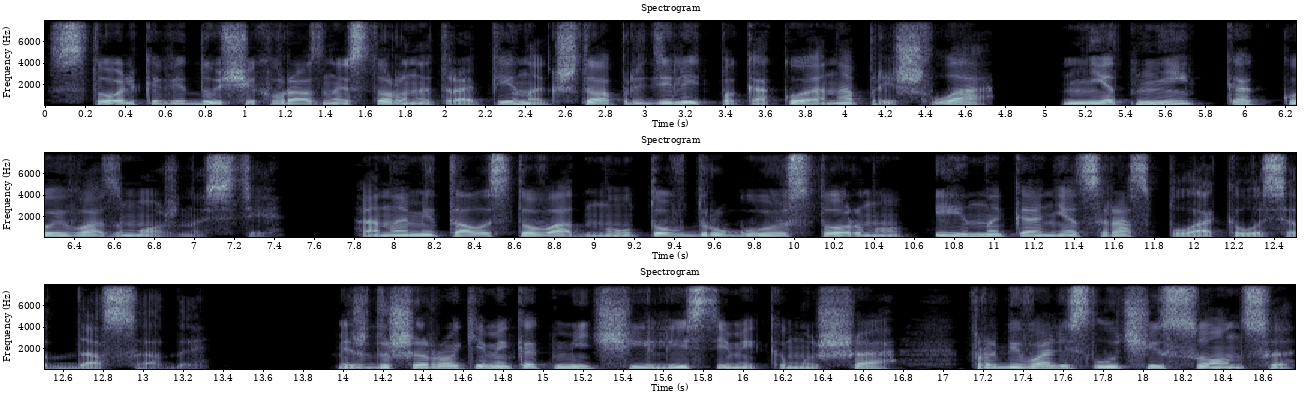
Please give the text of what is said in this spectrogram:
столько ведущих в разные стороны тропинок, что определить, по какой она пришла, нет никакой возможности. Она металась то в одну, то в другую сторону и, наконец, расплакалась от досады. Между широкими, как мечи, листьями камыша пробивались лучи солнца,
